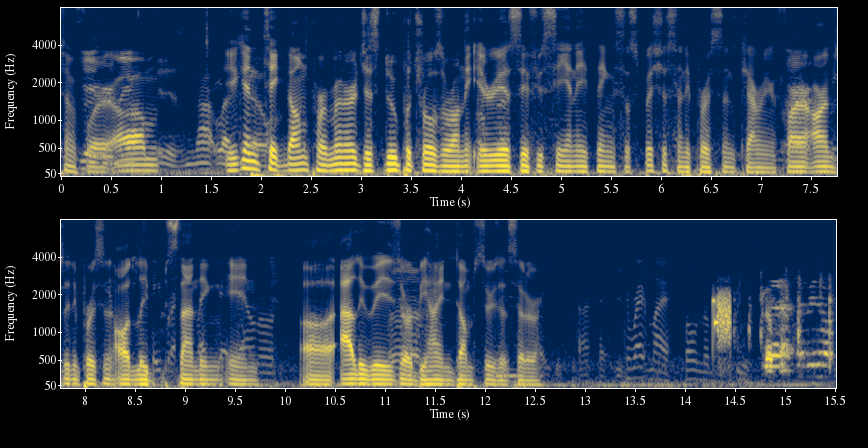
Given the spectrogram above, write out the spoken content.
10 Yeah, 4. Um, It is not you can go. take down perimeter. Just do patrols around the area. See if you see anything suspicious. Any person carrying firearms. Any person oddly standing in uh, alleyways or behind dumpsters, etc. You can write my phone number too.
